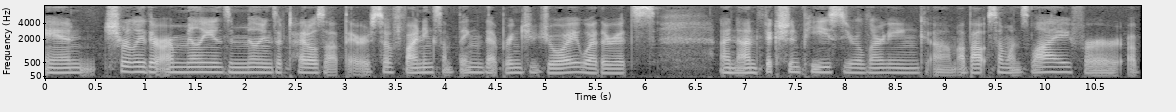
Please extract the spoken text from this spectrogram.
And surely there are millions and millions of titles out there. So finding something that brings you joy, whether it's a nonfiction piece, you're learning um, about someone's life or a,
